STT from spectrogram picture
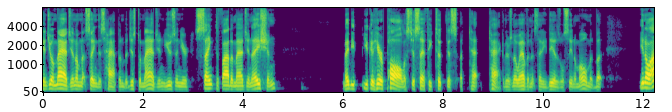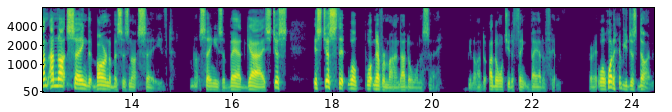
Can you imagine? I'm not saying this happened, but just imagine using your sanctified imagination. Maybe you could hear Paul. Let's just say if he took this attack. There's no evidence that he did, as we'll see in a moment. But, you know, I'm, I'm not saying that Barnabas is not saved. I'm not saying he's a bad guy. It's just, it's just that, well, well, never mind. I don't want to say. You know, I don't, I don't want you to think bad of him. All right. Well, what have you just done?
